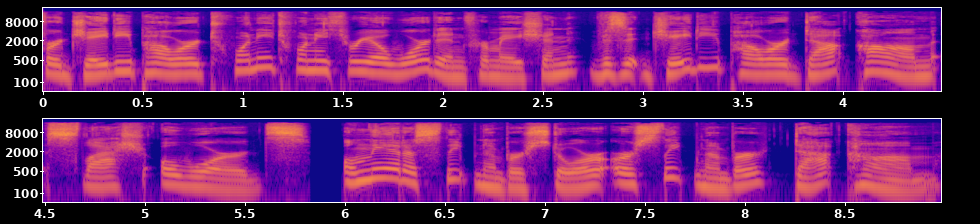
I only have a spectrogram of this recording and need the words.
For JD Power 2023 award information, visit jdpower.com/awards. Only at a Sleep Number store or sleepnumber.com.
